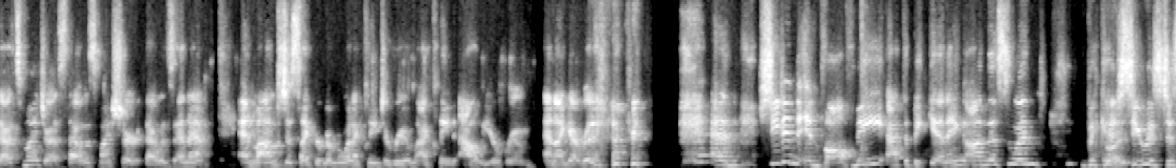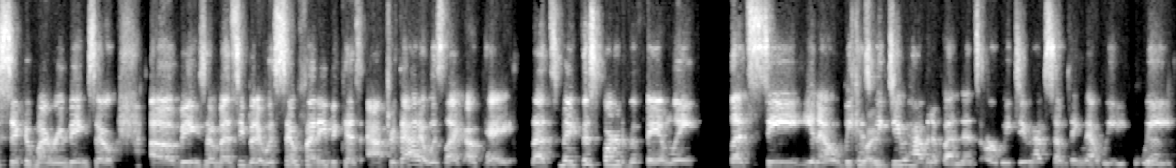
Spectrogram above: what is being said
that's my dress. That was my shirt. That was and it, and mom's just like, remember when I cleaned your room? I cleaned out your room and I got rid of everything. And she didn't involve me at the beginning on this one because Right. she was just sick of my room being so uh, being so messy. But it was so funny because after that, it was like, okay, let's make this part of a family. Let's see, you know, because we do have an abundance, or we do have something that we we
